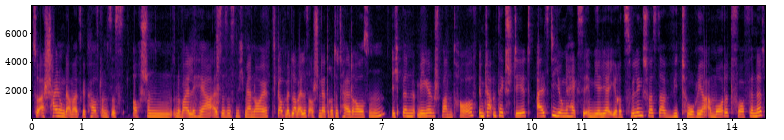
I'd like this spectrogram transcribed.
zur Erscheinung damals gekauft und es ist auch schon eine Weile her, also es ist nicht mehr neu. Ich glaube, mittlerweile ist auch schon der dritte Teil draußen. Ich bin mega mega gespannt drauf. Im Klappentext steht, als die junge Hexe Emilia ihre Zwillingsschwester Vittoria ermordet vorfindet,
